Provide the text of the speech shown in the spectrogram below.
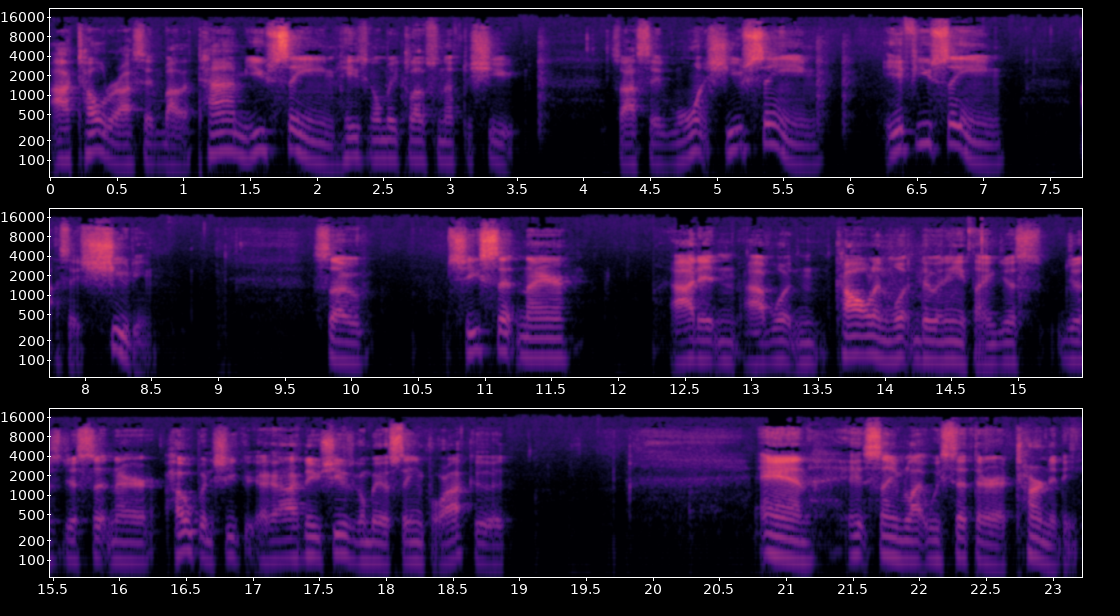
I told her, I said, by the time you see him, he's going to be close enough to shoot. So I said, once you see him, if you see him, I said, shoot him. So she's sitting there. I didn't. I wasn't calling. wasn't doing anything. Just, just, just sitting there, hoping she. Could, I knew she was going to be a scene before I could. And it seemed like we sat there eternity,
